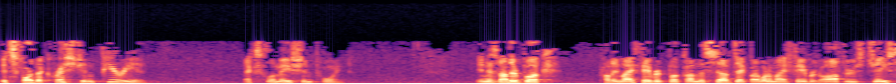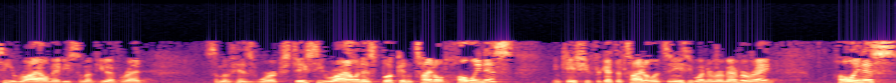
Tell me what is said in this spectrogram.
It's for the Christian, period. Exclamation point. In his other book, probably my favorite book on the subject by one of my favorite authors, J.C. Ryle, maybe some of you have read some of his works. J.C. Ryle, in his book entitled Holiness, in case you forget the title, it's an easy one to remember, right? Holiness,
